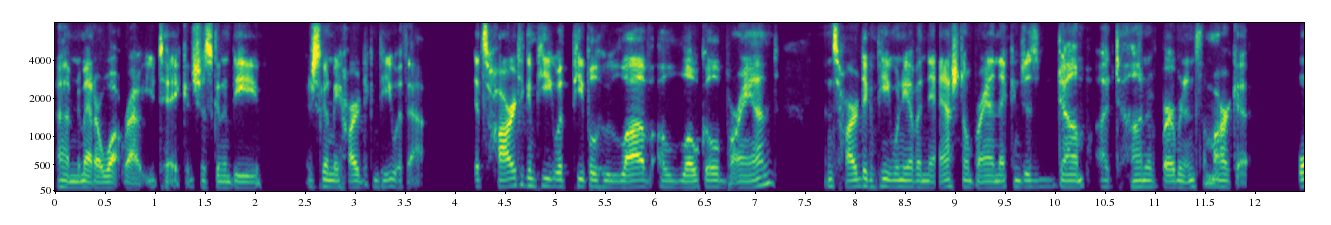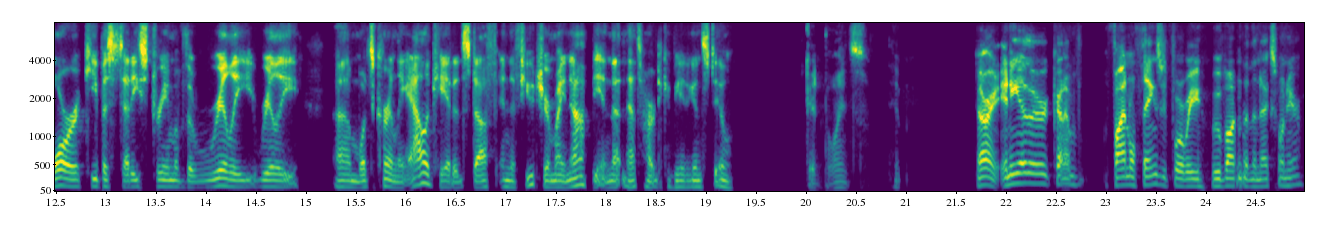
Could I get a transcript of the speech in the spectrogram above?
um, no matter what route you take. It's just going to be, it's just going to be hard to compete with that. It's hard to compete with people who love a local brand And it's hard to compete when you have a national brand that can just dump a ton of bourbon into the market or keep a steady stream of the really, really um, what's currently allocated stuff in the future might not be. And that, that's hard to compete against too. Good points. All right. Any other kind of final things before we move on to the next one here?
